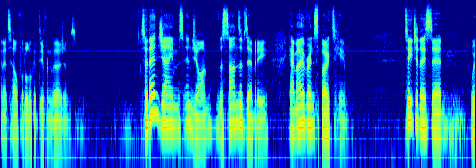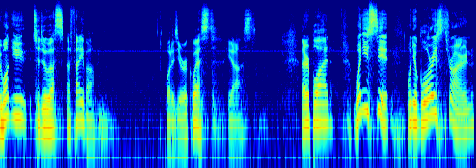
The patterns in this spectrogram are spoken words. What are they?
and it's helpful to look at different versions. So then James and John, the sons of Zebedee, came over and spoke to him. Teacher, they said, we want you to do us a favor. What is your request? He asked. They replied, When you sit on your glorious throne,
